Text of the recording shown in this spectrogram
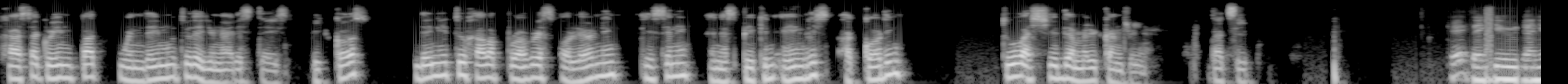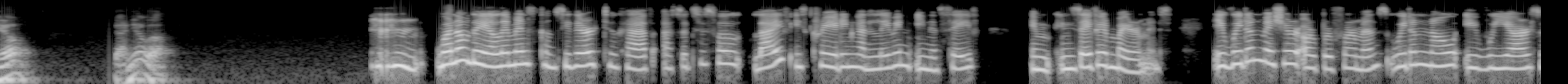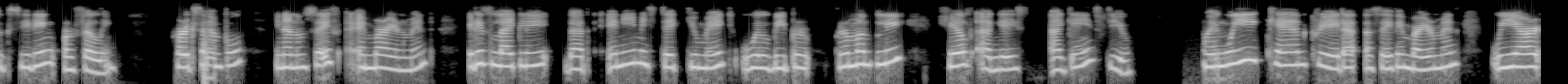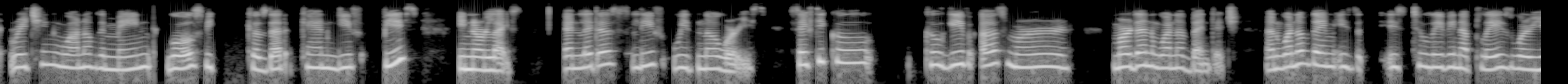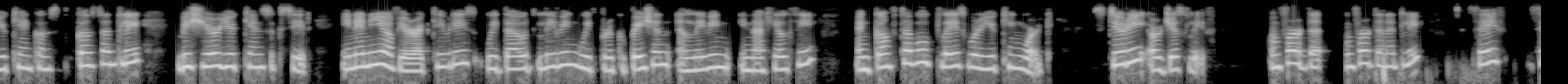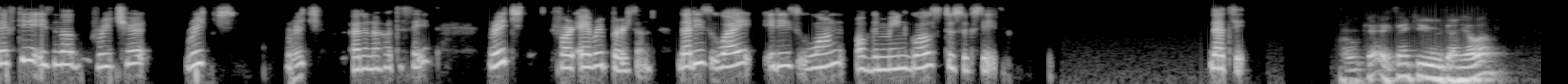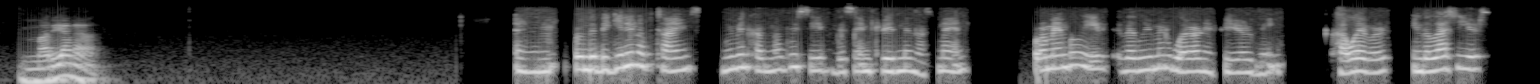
has a green path when they move to the United States because they need to have a progress of learning, listening, and speaking English according to achieve the American dream. That's it. Okay, thank you, Danielle. Daniela. One of the elements considered to have a successful life is creating and living in a safe in, in safe environments. If we don't measure our performance, we don't know if we are succeeding or failing. For example, in an unsafe environment, it is likely that any mistake you make will be per permanently held against, against you. When we can create a, a safe environment, we are reaching one of the main goals because that can give peace in our lives and let us live with no worries. Safety could, could give us more, more than one advantage, and one of them is, is to live in a place where you can cons- constantly be sure you can succeed in any of your activities without living with preoccupation and living in a healthy and comfortable place where you can work, study, or just live. Unfortu- Unfortunately, safe, safety is not richer, rich, rich, I don't know how to say it, rich for every person. That is why it is one of the main goals to succeed. That's it. Okay, thank you, Daniela. Mariana. Um, from the beginning of times, women have not received the same treatment as men, for men believed that women were an inferior being. However, in the last years,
